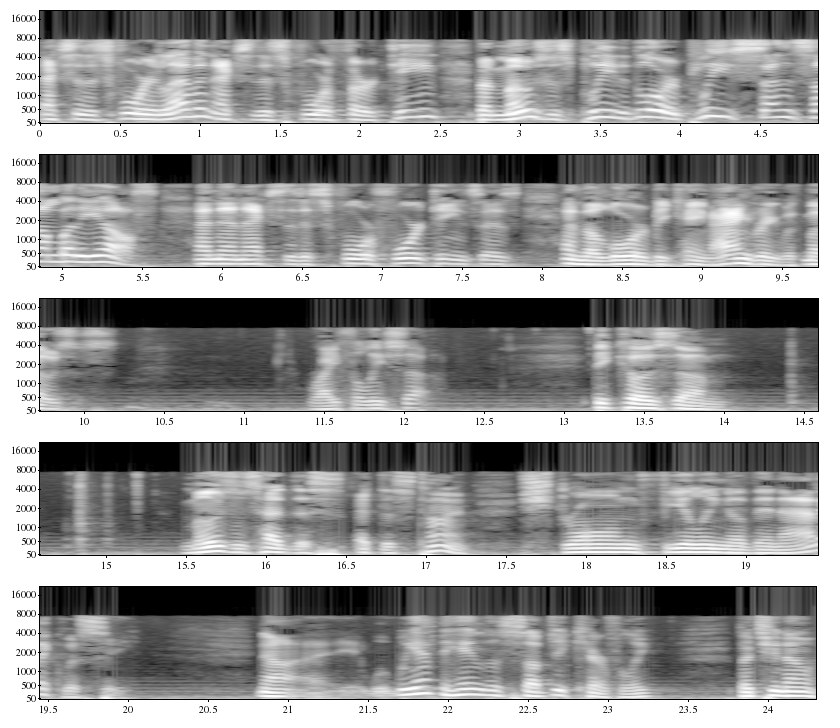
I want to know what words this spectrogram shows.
Exodus 4:11, Exodus 4:13, but Moses pleaded, "Lord, please send somebody else." And then Exodus 4:14 says, "And the Lord became angry with Moses." Rightfully so, because um, Moses had this at this time strong feeling of inadequacy. Now we have to handle the subject carefully, but you know,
